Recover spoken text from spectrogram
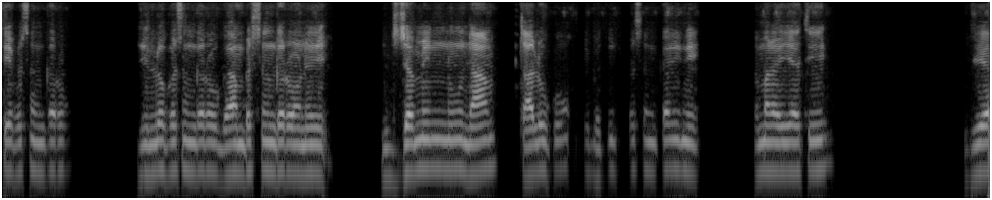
તે પસંદ કરો. જિલ્લો પસંદ કરો, ગામ પસંદ કરો અને જમીનનું નામ, તાલુકો એ બધું જ પસંદ કરીને તમારે અહીંયાથી જે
